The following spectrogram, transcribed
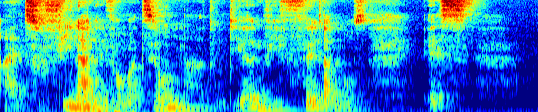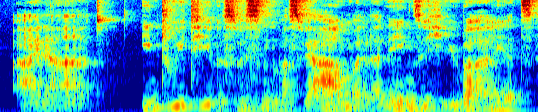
ein zu viel an Informationen hat und die irgendwie filtern muss, ist eine Art intuitives Wissen, was wir haben, weil da legen sich überall jetzt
